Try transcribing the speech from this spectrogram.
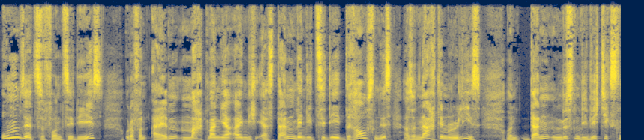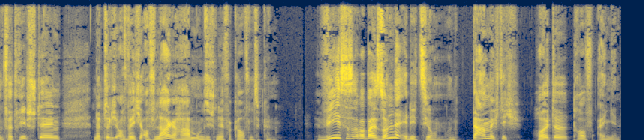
Umsätze von CDs oder von Alben macht man ja eigentlich erst dann, wenn die CD draußen ist, also nach dem Release. Und dann müssen die wichtigsten Vertriebsstellen natürlich auch welche auf Lager haben, um sie schnell verkaufen zu können. Wie ist es aber bei Sondereditionen? Und da möchte ich heute drauf eingehen.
